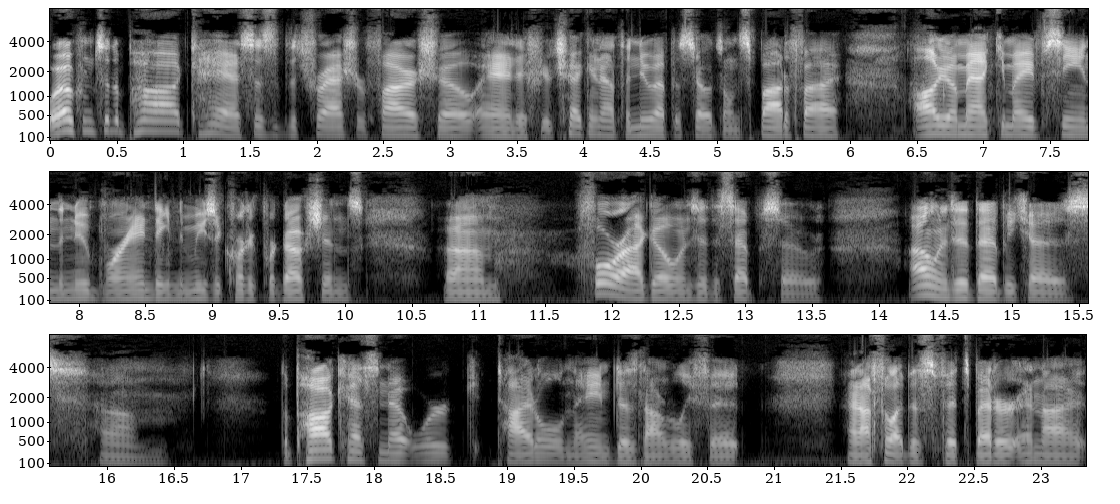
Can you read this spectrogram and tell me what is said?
Welcome to the podcast. This is the Trash or Fire Show, and if you're checking out the new episodes on Spotify, Audiomack, you may have seen the new branding, the Music Critic Productions. Um, before I go into this episode, I only did that because um, the podcast network title name does not really fit, and I feel like this fits better. And I,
